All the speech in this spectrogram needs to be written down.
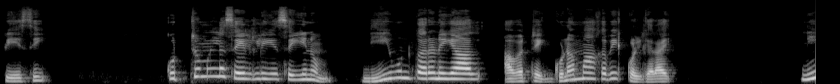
பேசி குற்றமுள்ள செயல்களையே செய்யினும் நீ உன் கருணையால் அவற்றை குணமாகவே கொள்கிறாய். நீ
